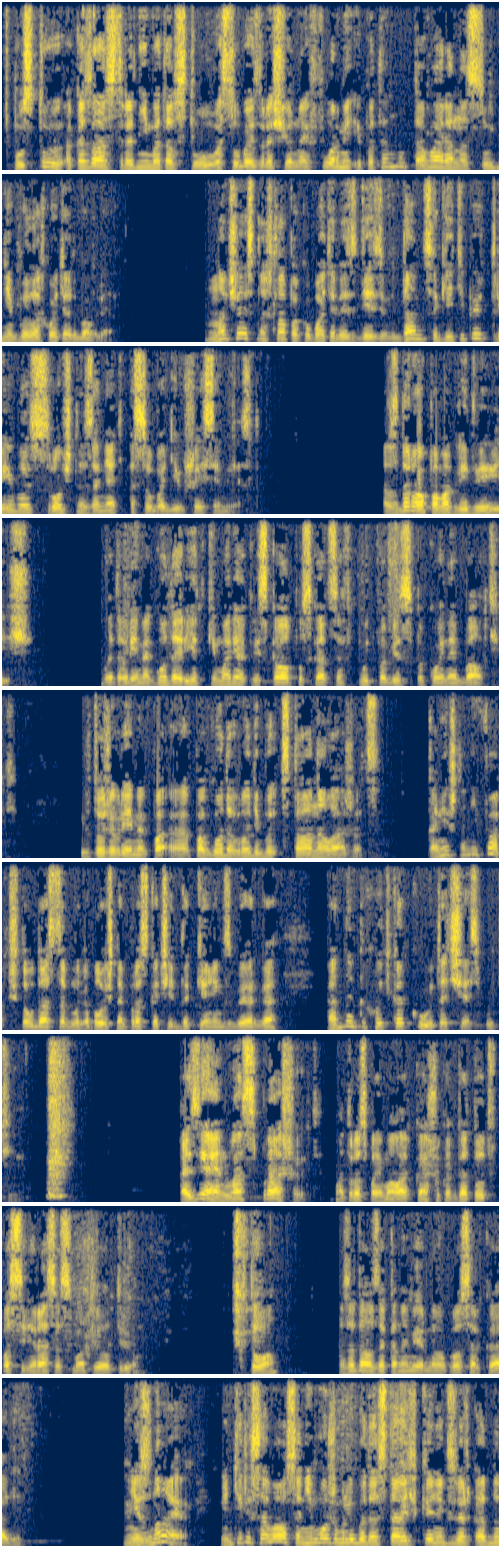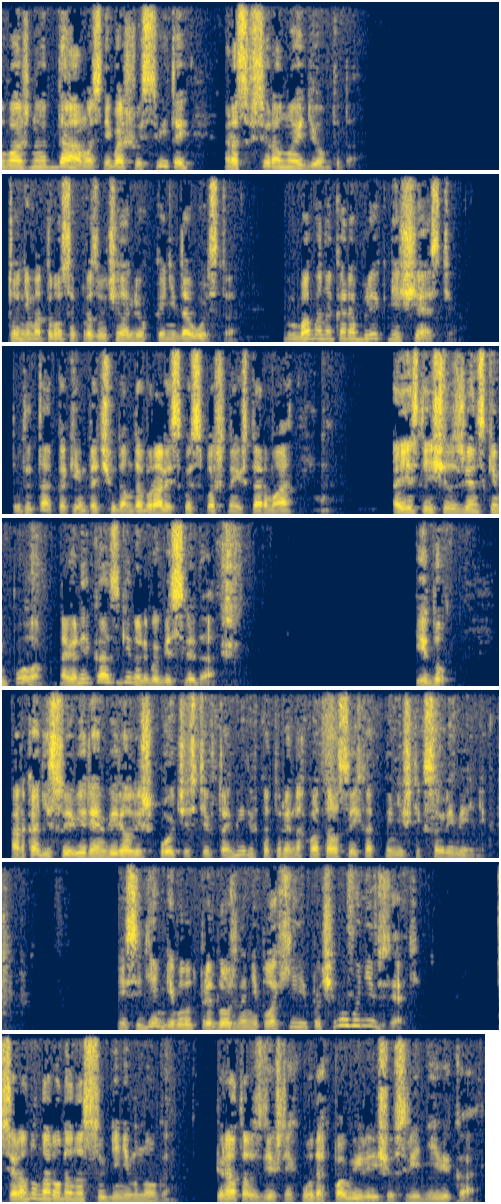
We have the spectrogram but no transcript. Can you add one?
впустую, оказалось сродни мотовству в особо извращенной форме, и потому товара на судне было хоть отбавляй. Но часть нашла покупателя здесь, в Данциге, и теперь требовалось срочно занять освободившееся место. Здорово помогли две вещи. В это время года редкий моряк рисковал пускаться в путь по беспокойной Балтике. И в то же время э, погода вроде бы стала налаживаться. Конечно, не факт, что удастся благополучно проскочить до Кёнигсберга – Однако хоть какую-то часть пути. «Хозяин, вас спрашивают!» Матрос поймал Аркашу, когда тот в последний раз осмотрел трюм. «Кто?» – задал закономерный вопрос Аркадий. «Не знаю. Интересовался, не можем ли мы доставить в Кёнигсберг одну важную даму с небольшой свитой, раз все равно идем туда». В тоне матроса прозвучало легкое недовольство. «Баба на корабле к несчастью. Тут и так каким-то чудом добрались сквозь сплошные шторма, а если еще с женским полом, наверняка сгинули бы без следа. Иду. Аркадий с суеверием верил лишь отчасти в той мире, в которой нахватался их от нынешних современников. Если деньги будут предложены неплохие, почему бы не взять? Все равно народа на судне немного. Пиратов в здешних водах повыли еще в средние века.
